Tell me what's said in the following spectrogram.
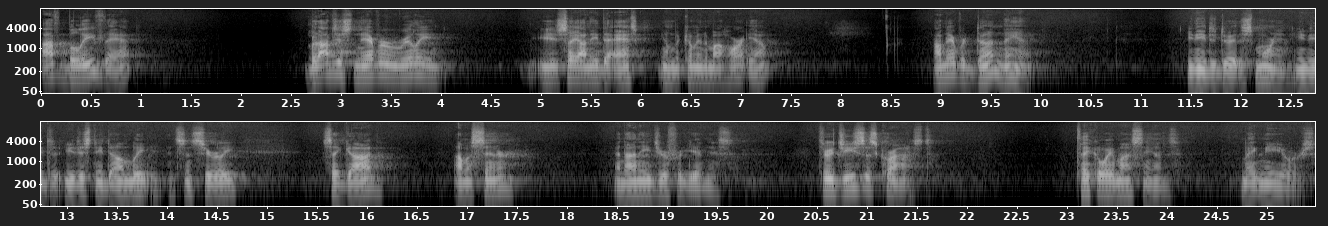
I've believed that. But I've just never really, you say, I need to ask Him to come into my heart. Yeah. I've never done that. You need to do it this morning. You, need to, you just need to humbly and sincerely say, God, I'm a sinner and I need your forgiveness through Jesus Christ, take away my sins, make me yours.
